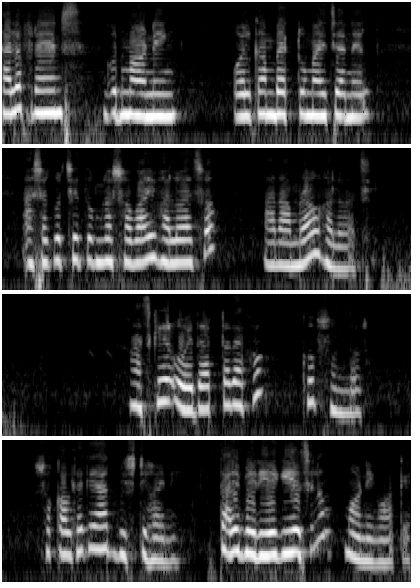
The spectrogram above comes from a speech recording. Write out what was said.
Hello friends good morning welcome back to my channel আশা করছি তোমরা সবাই ভালো আছো আর আমরাও ভালো আছি। আজকের ওয়েদারটা দেখো, খুব সুন্দর। সকাল থেকে আর বৃষ্টি হয়নি, তাই বেরিয়ে গিয়েছিলাম মর্নিং ওয়াকে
